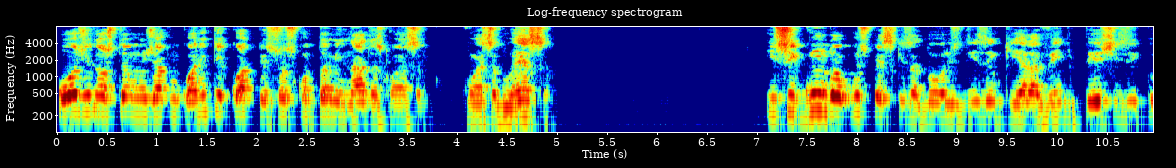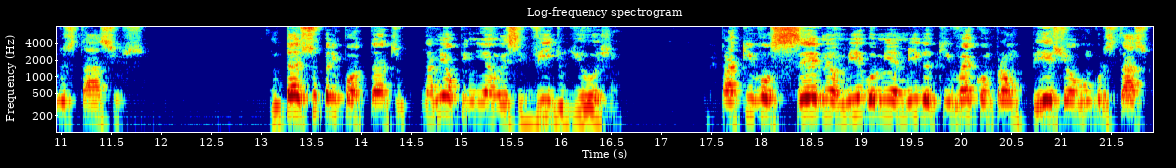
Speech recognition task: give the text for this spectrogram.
Hoje nós estamos já com 44 pessoas contaminadas com essa, com essa doença. E segundo alguns pesquisadores, dizem que ela vem de peixes e crustáceos. Então é super importante, na minha opinião, esse vídeo de hoje, para que você, meu amigo ou minha amiga que vai comprar um peixe ou algum crustáceo,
